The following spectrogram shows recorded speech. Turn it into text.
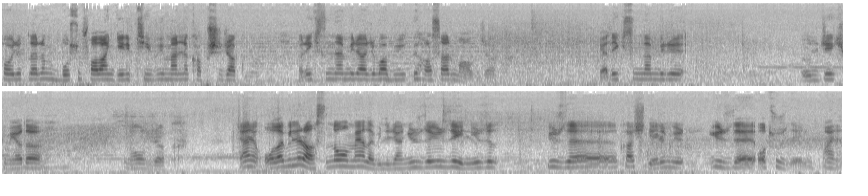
Toilet'ların boss'u falan gelip TV Man'le kapışacak mı? Yani ikisinden biri acaba büyük bir hasar mı alacak? Ya da ikisinden biri ölecek mi ya da ne olacak? Yani olabilir aslında olmayabilir. Yani yüzde yüz değil. Yüzde yüzde kaç diyelim? Yü- Yüzde otuz diyelim. Aynen.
